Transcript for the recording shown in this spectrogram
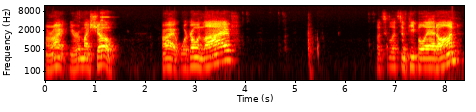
All right, you're in my show. All right, we're going live. Let's let some people add on.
